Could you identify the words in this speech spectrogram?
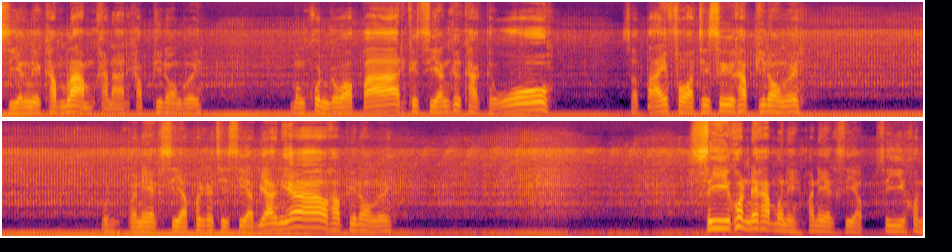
เสียงเนี่ยคำล่ามขนาดครับ พี่น้องเลยบางคนก็ว่าป้าคือเสียงคือคักเถอะโอ้สไตล์ฟอร์ดซื่อครับพี่น้องเลยคุณแผนกเสียบเพิ่นก็สิเสียบอย่างเดียวครับพี่น้องเลย สี่คนนะครับมื่อนี้แผนกเสียบสี่คน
